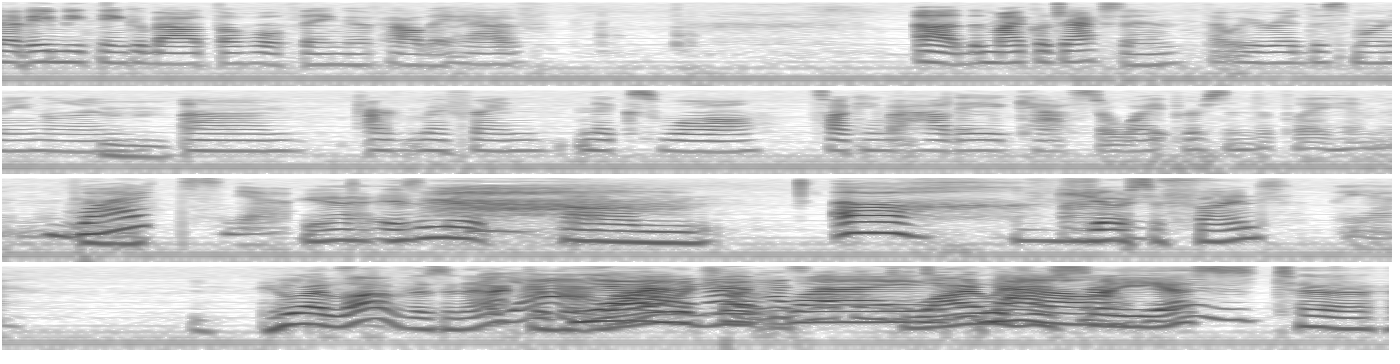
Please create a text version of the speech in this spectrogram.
that made me think about the whole thing of how they have uh, the Michael Jackson that we read this morning on um, our my friend Nick's wall, talking about how they cast a white person to play him. In the what? Yeah. yeah, isn't it um, Oh, Joseph Fiennes, Yeah. Who I love as an actor? Yeah. but yeah. why would no, you? it but has nothing to why? Why would that. you say yes to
